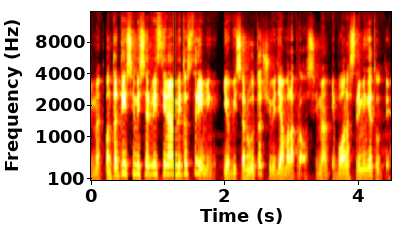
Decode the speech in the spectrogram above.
Stream con tantissimi servizi in ambito streaming. Io vi saluto, ci vediamo alla prossima e buona streaming a tutti.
